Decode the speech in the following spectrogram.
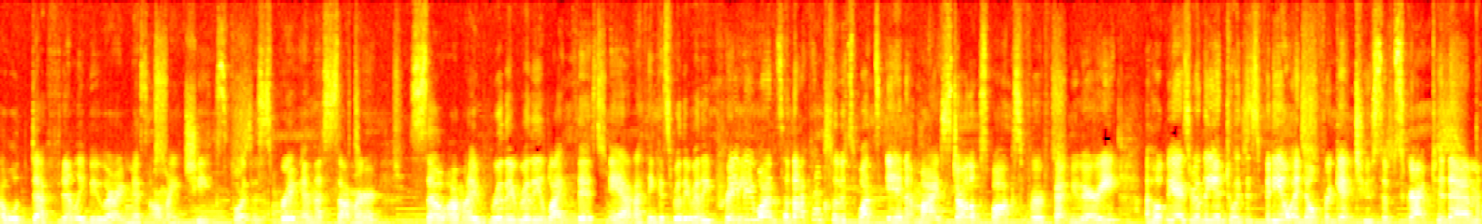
I will definitely be wearing this on my cheeks for the spring and the summer. So um, I really, really like this and I think it's really, really pretty. Hey everyone, so that concludes what's in my Starlooks box for February. I hope you guys really enjoyed this video and don't forget to subscribe to them.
